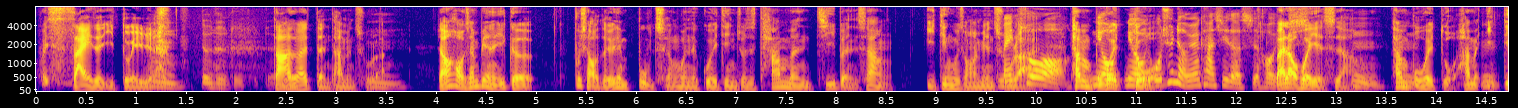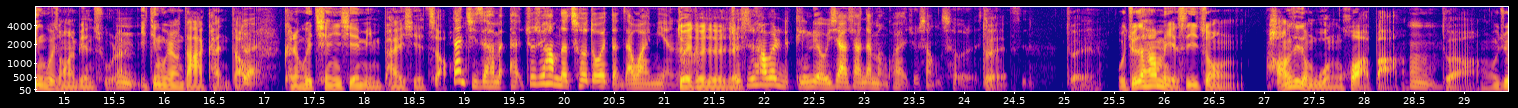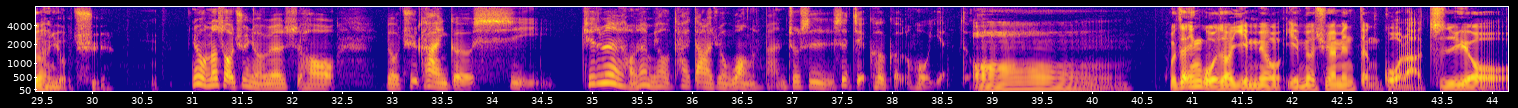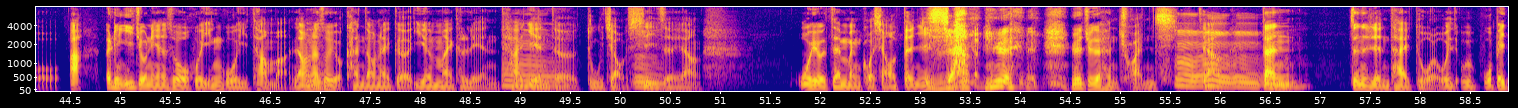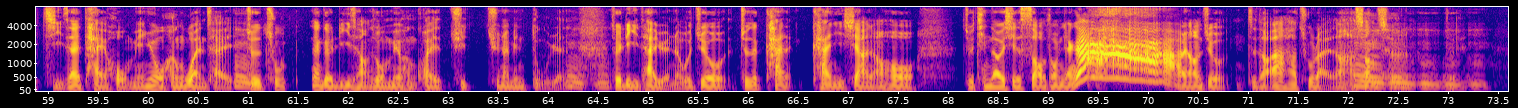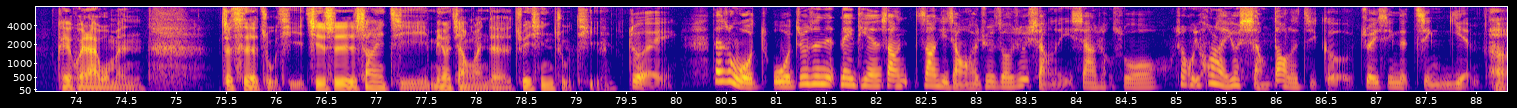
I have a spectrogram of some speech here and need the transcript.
会塞着一堆人，嗯、对对对对，大家都在等他们出来，嗯、然后好像变成一个不晓得有点不成文的规定，就是他们基本上一定会从那边出来，他们不会躲。我去纽约看戏的时候，百老汇也是啊，嗯，他们不会躲，他们一定会从那边出来，嗯、一定会让大家看到，可能会签一些名，拍一些照，但其实他们就是他们的车都会等在外面，对对对对，就是他会停留一下下，但蛮快的就上车了，对对，我觉得他们也是一种，好像是一种文化吧，嗯，对啊，我觉得很有趣。因为我那时候去纽约的时候，有去看一个戏，其实那好像没有太大的剧，我忘了，反正就是是杰克·葛伦霍演的。哦，我在英国的时候也没有也没有去那边等过啦，只有啊，二零一九年的时候我回英国一趟嘛，然后那时候有看到那个伊恩·麦克连他演的独角戏，这样，嗯、我有在门口想要等一下，因为因为觉得很传奇，这样，嗯嗯、但。真的人太多了，我我我被挤在太后面，因为我很晚才、嗯、就是出那个离场的时候，我没有很快去去那边堵人，嗯嗯、所以离太远了。我就就是看看一下，然后就听到一些骚动，这样啊，然后就知道啊，他出来了，然后他上车了。嗯嗯，对，可以回来。我们这次的主题其实是上一集没有讲完的追星主题。对。但是我我就是那那天上上一集讲我回去之后，就想了一下，想说，就后来又想到了几个追星的经验，嗯。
